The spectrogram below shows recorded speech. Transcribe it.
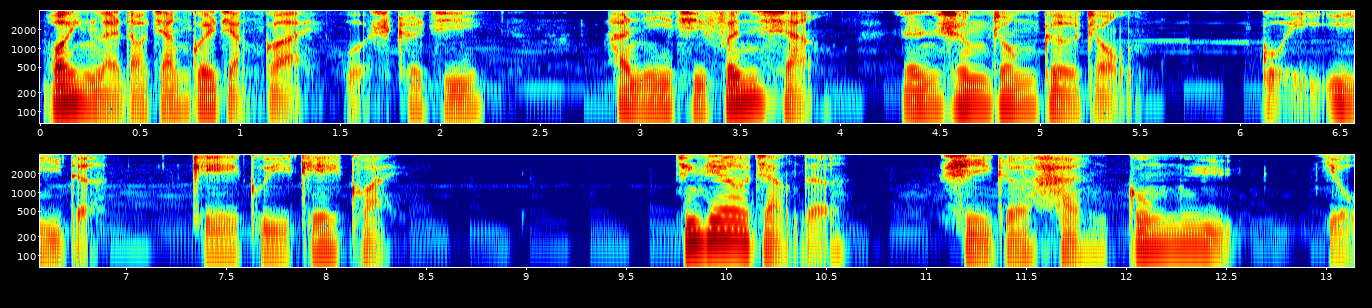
欢迎来到讲鬼讲怪，我是柯基，和你一起分享人生中各种诡异的给鬼给怪。今天要讲的是一个和公寓有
